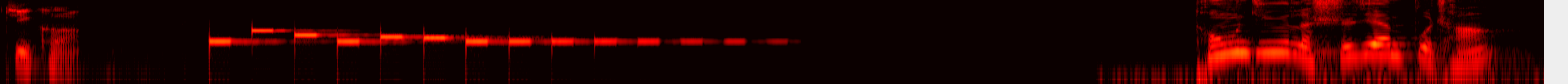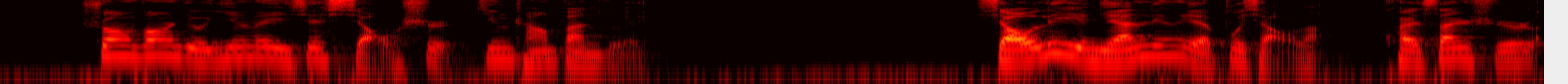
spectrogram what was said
即可。同居了时间不长，双方就因为一些小事经常拌嘴。小丽年龄也不小了，快三十了，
